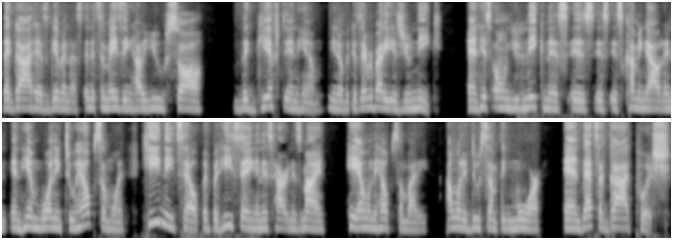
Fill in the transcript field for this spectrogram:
that God has given us. And it's amazing how you saw the gift in him, you know, because everybody is unique and his own mm-hmm. uniqueness is is is coming out and, and him wanting to help someone. He needs help, but he's saying in his heart and his mind, Hey, I want to help somebody. I want to do something more. And that's a God push,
